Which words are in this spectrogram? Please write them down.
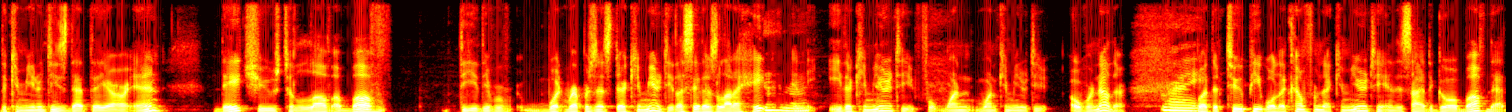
the communities that they are in they choose to love above the, the what represents their community let's say there's a lot of hate Mhm. in either community for one one community over another right. but the two people that come from that community and decide to go above that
